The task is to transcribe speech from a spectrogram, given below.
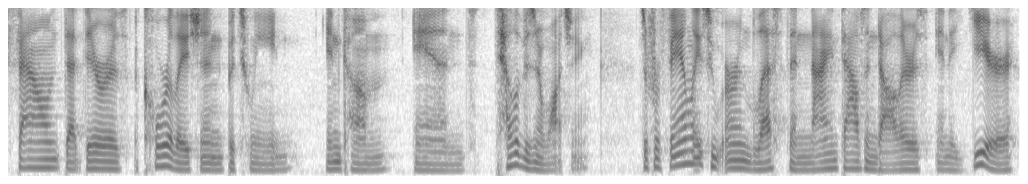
found that there was a correlation between income and television watching. So for families who earn less than $9,000 in a year,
